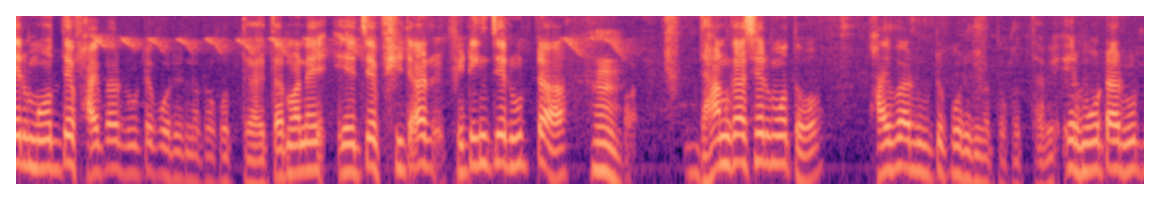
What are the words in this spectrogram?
এর মধ্যে ফাইবার রুটে পরিণত করতে হয়। তার মানে এর যে ফিডার ফিডিং যে রুটটা ধান গাছের মতো ফাইবার রুটে পরিণত করতে হবে। এর মোটা রুট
